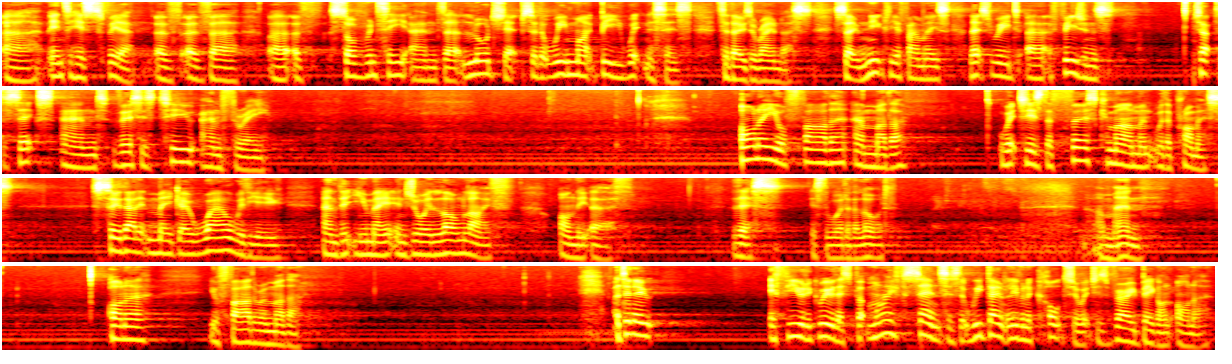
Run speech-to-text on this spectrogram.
uh, into his sphere of, of, uh, uh, of sovereignty and uh, lordship so that we might be witnesses to those around us. So, nuclear families, let's read uh, Ephesians chapter 6 and verses 2 and 3. Honor your father and mother, which is the first commandment with a promise, so that it may go well with you and that you may enjoy long life on the earth. This is the word of the Lord. Amen. Honor your father and mother. I don't know if you would agree with this, but my sense is that we don't live in a culture which is very big on honor.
